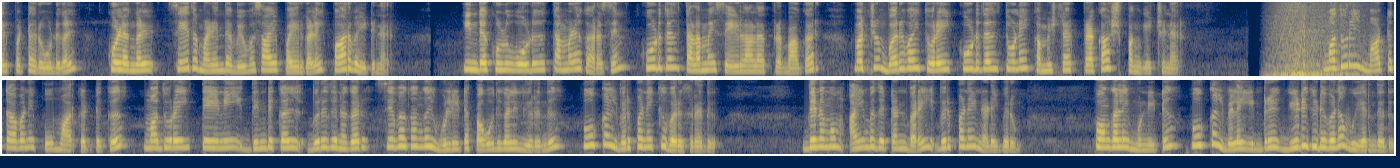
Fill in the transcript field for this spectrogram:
ஏற்பட்ட ரோடுகள் குளங்கள் சேதமடைந்த விவசாய பயிர்களை பார்வையிட்டனர். இந்த குழுவோடு தமிழக அரசின் கூடுதல் தலைமை செயலாளர் பிரபாகர் மற்றும் வருவாய்த்துறை கூடுதல் துணை கமிஷனர் பிரகாஷ் பங்கேற்றனர். மதுரை மாட்டுத்தாவணி பூ மார்க்கெட்டுக்கு மதுரை தேனி திண்டுக்கல் விருதுநகர் சிவகங்கை உள்ளிட்ட பகுதிகளில் இருந்து பூக்கள் விற்பனைக்கு வருகிறது. தினமும் ஐம்பது டன் வரை விற்பனை நடைபெறும். பொங்கலை முன்னிட்டு பூக்கள் விலை இன்று கிடுகிடுவென உயர்ந்தது.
